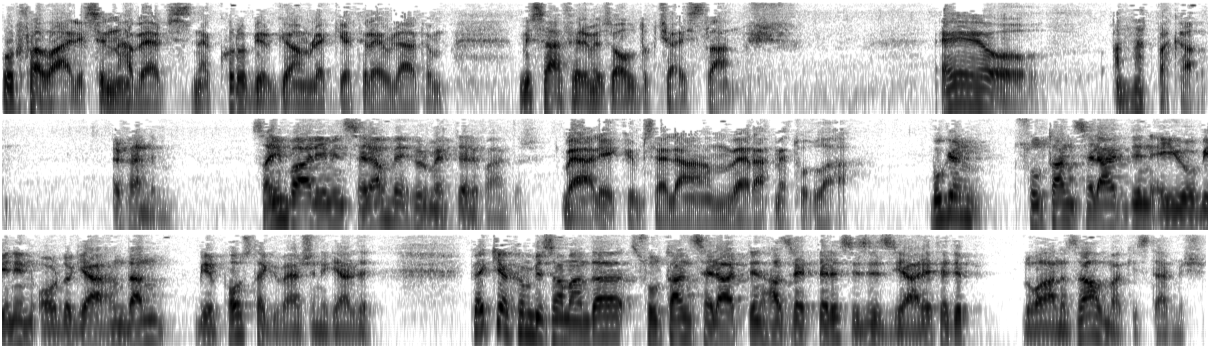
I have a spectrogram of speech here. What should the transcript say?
Urfa valisinin habercisine kuru bir gömlek getir evladım. Misafirimiz oldukça ıslanmış. Ee oğul, anlat bakalım. Efendim, Sayın Valimin selam ve hürmetleri vardır. Ve aleyküm selam ve rahmetullah. Bugün Sultan Selahaddin Eyyubi'nin ordugahından bir posta güvercini geldi. Pek yakın bir zamanda Sultan Selahaddin Hazretleri sizi ziyaret edip duanızı almak istermiş.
